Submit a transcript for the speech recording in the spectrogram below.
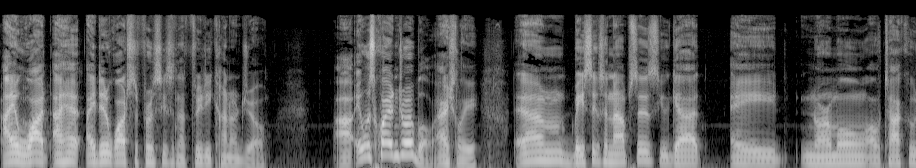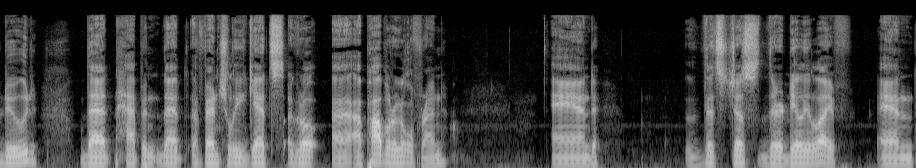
I watched. I ha- I did watch the first season of 3D Kanojo. Uh, it was quite enjoyable actually. Um, basic synopsis: You got a normal otaku dude that happened that eventually gets a girl uh, a popular girlfriend, and that's just their daily life. And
